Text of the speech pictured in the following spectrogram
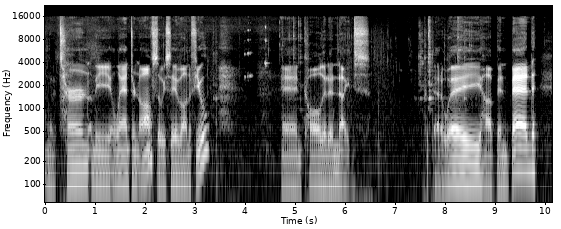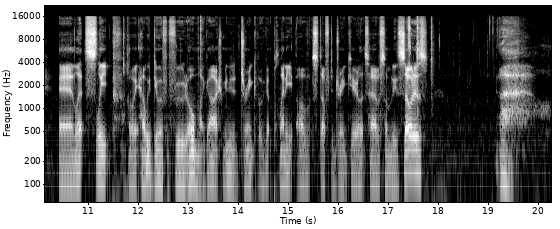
I'm going to turn the lantern off so we save on the fuel. And call it a night. Put that away, hop in bed, and let's sleep. Oh wait, how are we doing for food? Oh my gosh, we need a drink, but we've got plenty of stuff to drink here. Let's have some of these sodas. Ah,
